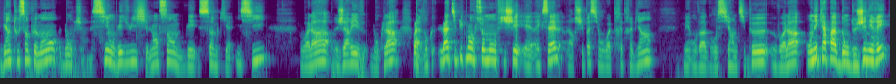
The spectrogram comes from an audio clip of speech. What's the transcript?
eh bien, tout simplement, donc, si on déduit l'ensemble des sommes qu'il y a ici, voilà, j'arrive donc là. Voilà, donc là, typiquement sur mon fichier Excel, alors je ne sais pas si on voit très très bien, mais on va grossir un petit peu. Voilà, on est capable donc de générer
